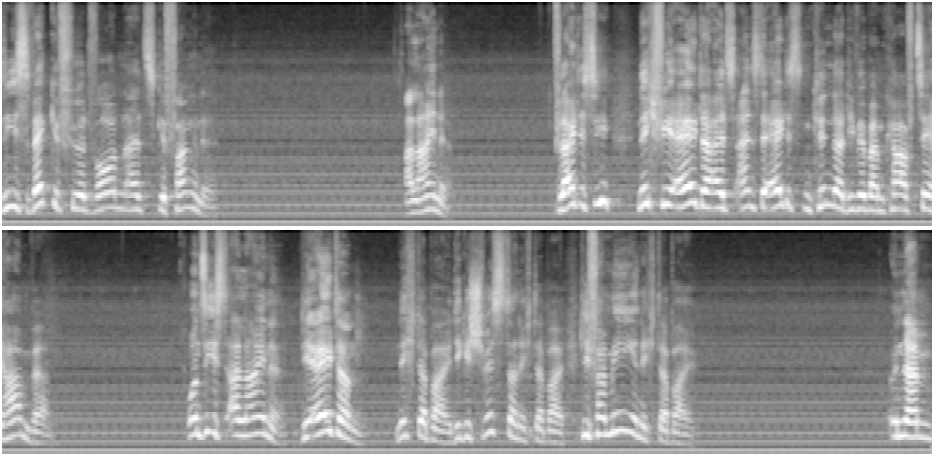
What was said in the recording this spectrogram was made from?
Sie ist weggeführt worden als Gefangene. Alleine. Vielleicht ist sie nicht viel älter als eines der ältesten Kinder, die wir beim KFC haben werden. Und sie ist alleine. Die Eltern nicht dabei, die Geschwister nicht dabei, die Familie nicht dabei. In einem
